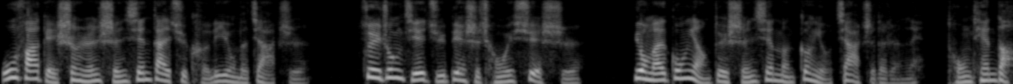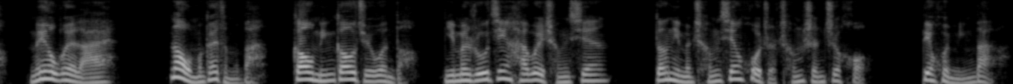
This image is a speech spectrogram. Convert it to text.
无法给圣人神仙带去可利用的价值，最终结局便是成为血食，用来供养对神仙们更有价值的人类。”同天道没有未来。那我们该怎么办？高明高觉问道。你们如今还未成仙，等你们成仙或者成神之后，便会明白了。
